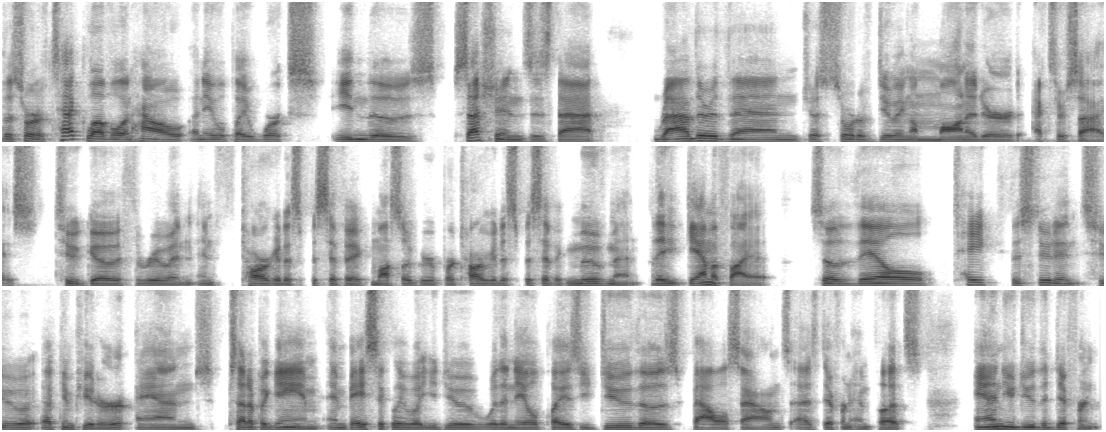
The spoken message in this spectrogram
the sort of tech level and how enable play works in those sessions is that rather than just sort of doing a monitored exercise to go through and, and, target a specific muscle group or target a specific movement, they gamify it. So they'll take the student to a computer and set up a game. And basically, what you do with enable play is you do those vowel sounds as different inputs and you do the different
